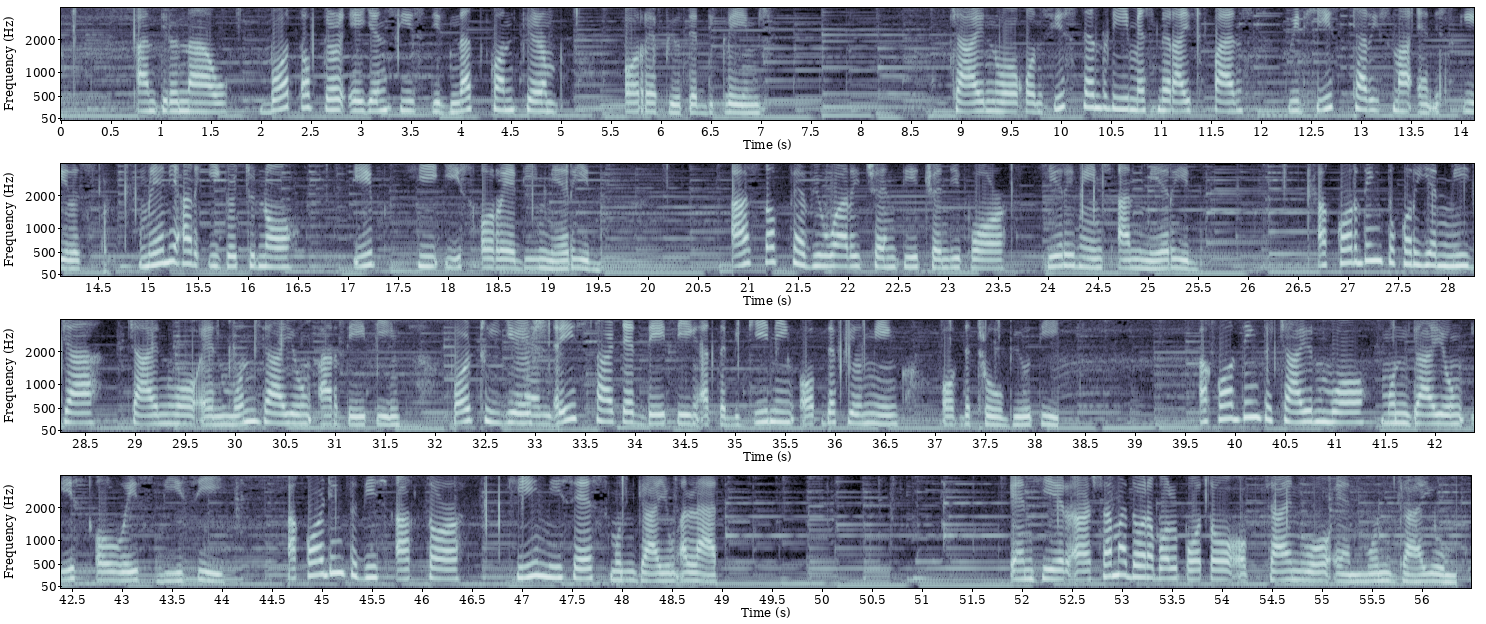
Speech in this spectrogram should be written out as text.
Until now, both of their agencies did not confirm or refuted the claims. Cha Eun Woo consistently mesmerized fans with his charisma and skills. Many are eager to know if he is already married. As of February 2024, he remains unmarried. According to Korean media, Cha Eun Woo and Moon Ga Young are dating for three years and they started dating at the beginning of the filming of The True Beauty. According to Cha Eun Woo, Moon Ga Young is always busy. According to this actor, he misses Moon Gayung a lot. And here are some adorable photo of Chanwo and Moon Gayung.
